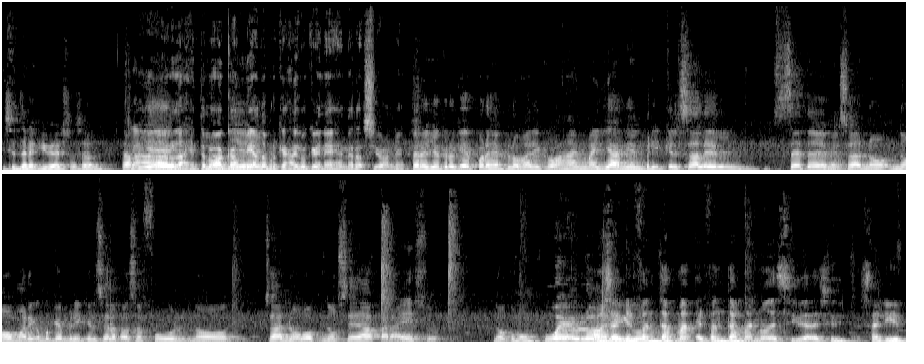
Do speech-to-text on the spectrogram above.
y se tergiversa, ¿sabes? También, claro, la gente lo va también. cambiando porque es algo que viene de generaciones. Pero yo creo que, por ejemplo, marico, ajá, en Miami, en Brickell sale el CTM, o sea, no, no, marico, porque Brickell se la pasa full, no, o sea, no, no se da para eso. No como un pueblo, Ah, o sea que el fantasma, el fantasma no decide salir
